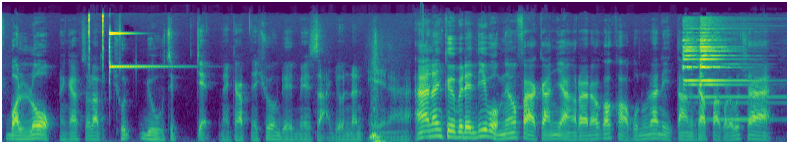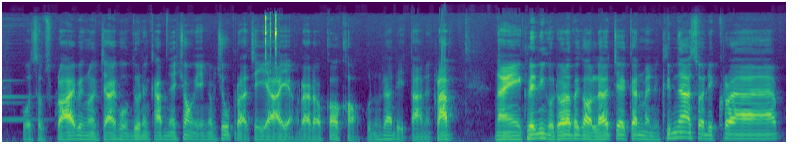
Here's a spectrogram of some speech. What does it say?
ฟุตบอลโลกนะครับสำหรับชุด U17 นะครับในช่วงเดือนเมษายนนั่นเองนะฮะอ่านั่นคือประเด็นที่ผมต้องฝากกันอย่างไรแล้วก็ขอบคุณทุกท่านติดตามนะครับฝากกดไลค์กดแชร์ กด subscribe เป็นกำลังใจให้ผมด้วยนะครับ ในช่องเองกับชูปรัชญาอย่างไรแล้วก็ขอบคุณทุกท่านติดตามนะครับ ในคลิปนี้ขอตัวลาไปก่อนแล้วเจอกันใหม่ในคลิปหน้าสวัสดีครับ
